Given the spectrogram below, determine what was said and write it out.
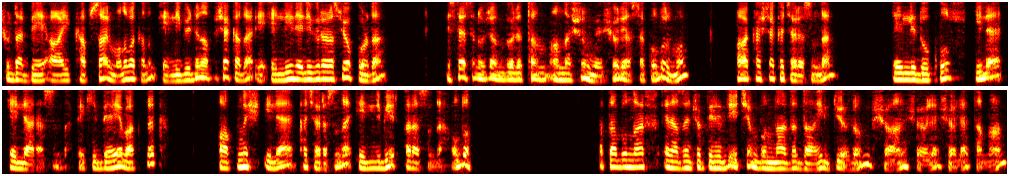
şurada B A'yı kapsar mı? Ona bakalım. 51'den 60'a kadar. E, 50 ile 51 arası yok burada. İstersen hocam böyle tam anlaşılmıyor. Şöyle yazsak olur mu? A kaçta kaç arasında? 59 ile 50 arasında. Peki B'ye baktık. 60 ile kaç arasında? 51 arasında. Oldu. Hatta bunlar en az en çok denildiği için bunlar da dahil diyorum. Şu an şöyle şöyle tamam.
